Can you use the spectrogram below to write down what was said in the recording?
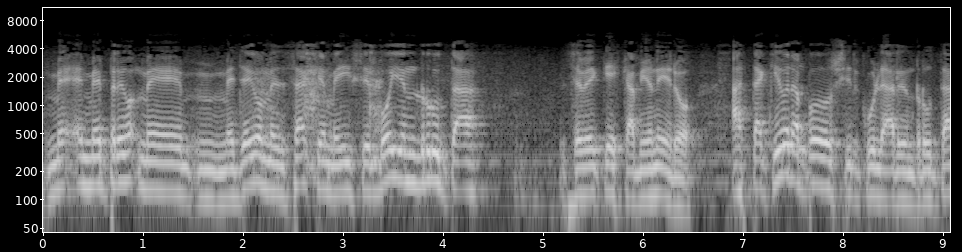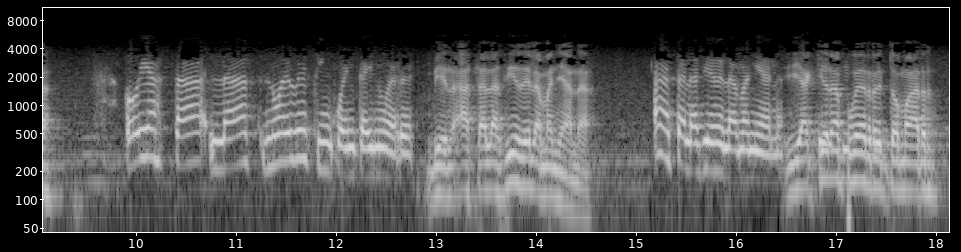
Me, me, me, me llega un mensaje, me dice, voy en ruta, se ve que es camionero. ¿Hasta qué hora puedo circular en ruta? Hoy hasta las 9.59. Bien, hasta las 10 de la mañana. Hasta las 10 de la mañana. ¿Y a qué hora puede retomar?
